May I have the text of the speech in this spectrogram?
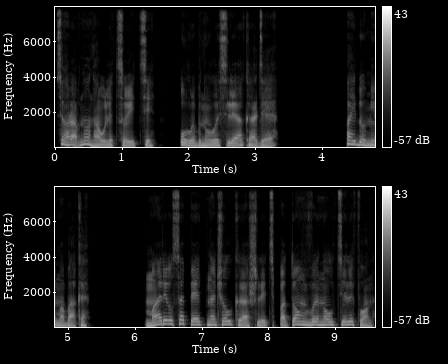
Все равно на улицу идти улыбнулась Леокадия. «Пойду мимо бака». Мариус опять начал кашлять, потом вынул телефон.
